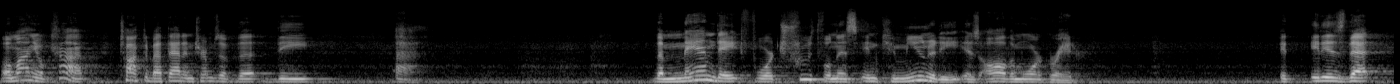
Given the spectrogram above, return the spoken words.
Immanuel Kant talked about that in terms of the, the, uh, the mandate for truthfulness in community is all the more greater. It, it is that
